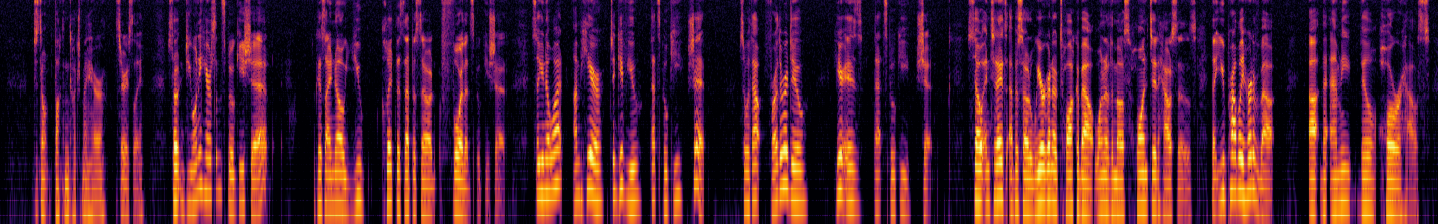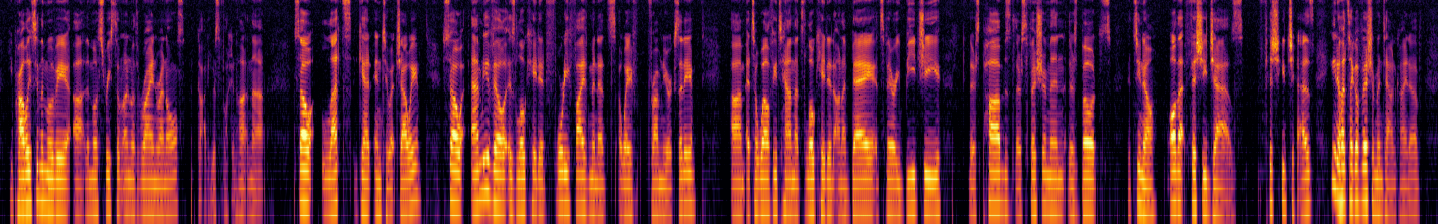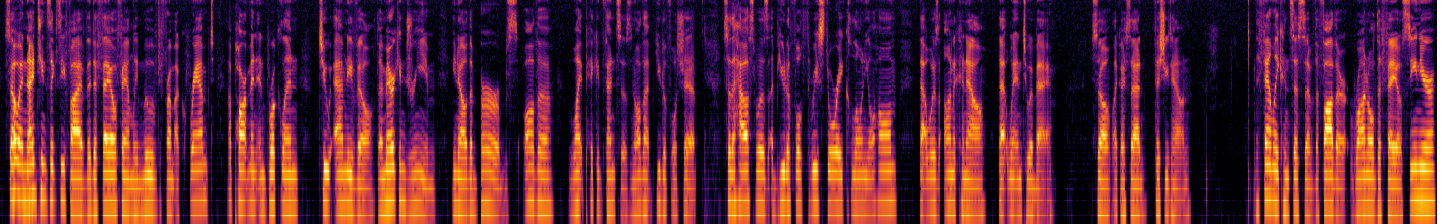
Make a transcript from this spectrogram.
Just don't fucking touch my hair. Seriously. So, do you want to hear some spooky shit? Because I know you click this episode for that spooky shit. So, you know what? I'm here to give you that spooky shit. So, without further ado, here is that spooky shit. So, in today's episode, we are going to talk about one of the most haunted houses that you probably heard of about uh, the Amityville Horror House. You probably seen the movie, uh, the most recent one with Ryan Reynolds. God, he was fucking hot in that. So, let's get into it, shall we? So, Amityville is located 45 minutes away from New York City. Um, it's a wealthy town that's located on a bay. It's very beachy there's pubs, there's fishermen, there's boats. It's, you know, all that fishy jazz. Fishy jazz. You know, it's like a fisherman town, kind of. So in 1965, the DeFeo family moved from a cramped apartment in Brooklyn to Amityville, the American dream, you know, the burbs, all the white picket fences, and all that beautiful shit. So the house was a beautiful three story colonial home that was on a canal that went into a bay. So, like I said, fishy town. The family consists of the father, Ronald DeFeo Sr.,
